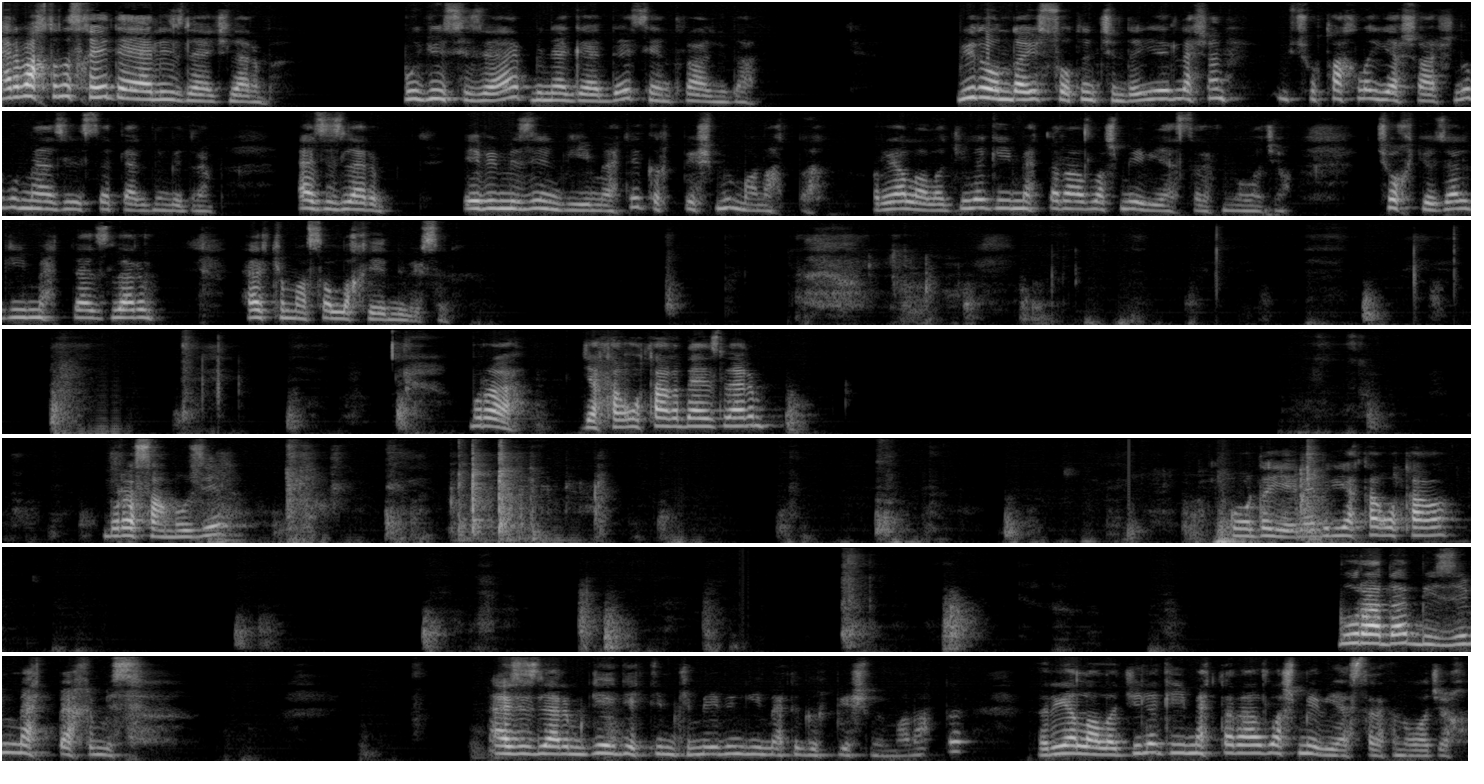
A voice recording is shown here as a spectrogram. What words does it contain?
Hər vaxtınız xeyir dəyərli izləyicilərim. Bu gün sizə Binəqədi Sentralnida bir ondayı sotun içində yerləşən 3 otaqlı yaşayışlı bu mənzili sizə təqdim edirəm. Əzizlərim, evimizin qiyməti 45 min manatdır. Real alıcı ilə qiymətdə razılaşma ev yəsi tərəfindən olacaq. Çox gözəl qiymətdə əzizlərim. Hər kim Allah xeyrini versin. Bura yataq otağı bəzilərim. Bura sanuzel. Orada yenə bir yataq otağı. Burada bizim mətbəximiz. Əzizlərim, qeyd etdiyim kimi evin qiyməti 45 min manatdır. Real alıcı ilə qiymətdə razılaşma ev yəsi tərəfindən olacaq.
